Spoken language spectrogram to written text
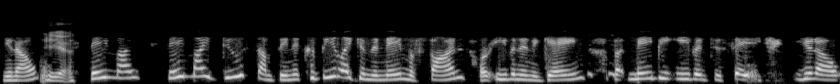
you know? yeah they might they might do something. It could be like in the name of fun or even in a game, but maybe even to say, you know,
